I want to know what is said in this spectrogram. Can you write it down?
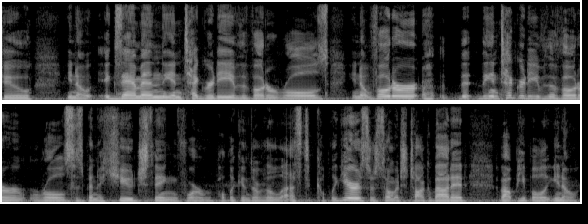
to you know examine the integrity of the voter rolls? You know, voter the, the integrity of the voter rolls has been a huge thing for Republicans over the last couple of years. There's so much talk about it, about people you know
